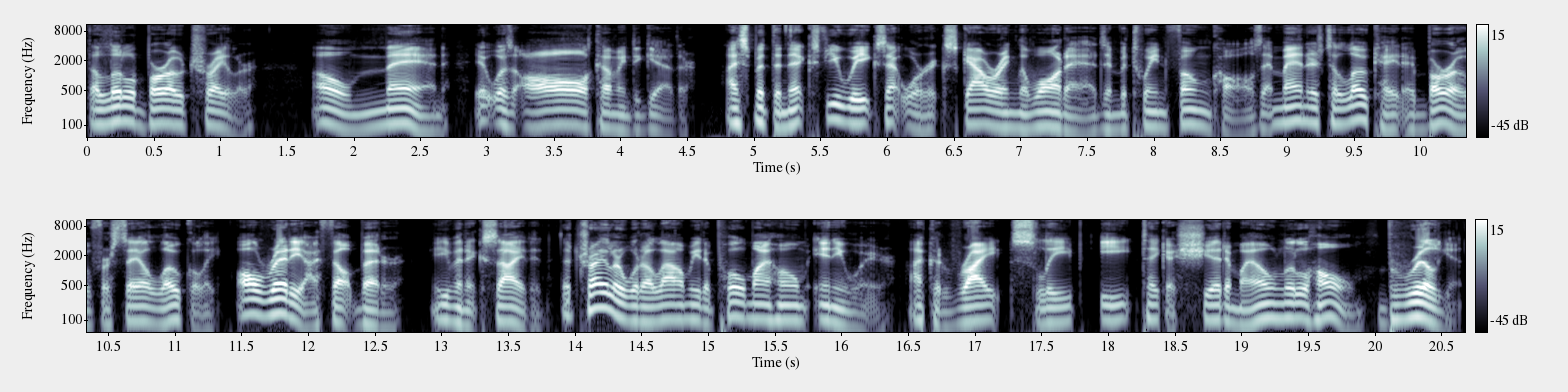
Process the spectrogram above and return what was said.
the little burro trailer. Oh man, it was all coming together. I spent the next few weeks at work scouring the want ads in between phone calls and managed to locate a burro for sale locally. Already I felt better even excited. The trailer would allow me to pull my home anywhere. I could write, sleep, eat, take a shit in my own little home. Brilliant.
